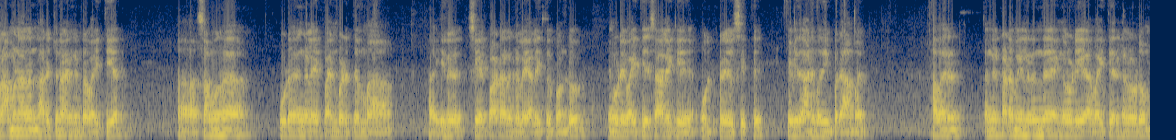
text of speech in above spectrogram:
ராமநாதன் அர்ஜுனா என்கின்ற வைத்தியர் சமூக ஊடகங்களை பயன்படுத்தும் இரு செயற்பாட்டாளர்களை அழைத்து கொண்டு எங்களுடைய வைத்தியசாலைக்கு உட்பிரவேசித்து எவ்வித அனுமதியும் பெறாமல் அவர் தங்கள் கடமையிலிருந்த எங்களுடைய வைத்தியர்களோடும்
